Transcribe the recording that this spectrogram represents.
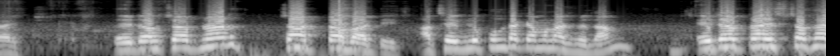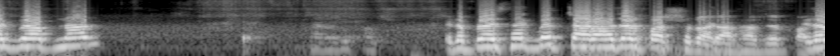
রাইট তো এটা হচ্ছে আপনার চারটা বাটি। আচ্ছা এগুলো কোনটা কেমন আসবে দাম? এটার প্রাইসটা থাকবে আপনার এটা প্রাইস থাকবে চার হাজার পাঁচশো টাকা। এটা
